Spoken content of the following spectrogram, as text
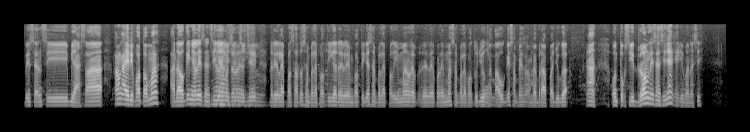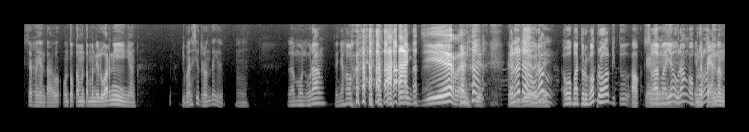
lisensi biasa? Kan kayak di foto mah ada oke nya lisensinya Ya, maksudnya lisensi lisensi gitu. dari level 1 sampai level 3, dari level 3 sampai level 5, lep- dari level 5 sampai level 7 nggak tahu ge sampai sampai berapa juga. Nah, untuk si drone lisensinya kayak gimana sih? Saya Nah. pengen tahu untuk teman-teman di luar nih yang gimana sih drone teh gitu. Hmm. lamun orang teu nyaho anjir, Karena- anjir. karena ada Anjir, orang anjir. oh batur ngobrol gitu Oke. selama ya orang ngobrol jeung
